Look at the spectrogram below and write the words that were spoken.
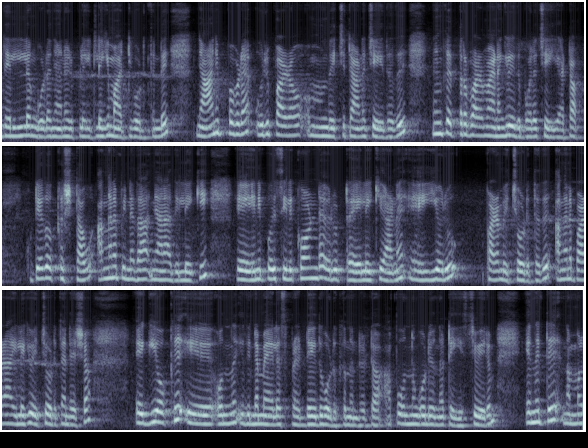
ഇതെല്ലാം കൂടെ ഞാനൊരു പ്ലേറ്റിലേക്ക് മാറ്റി കൊടുത്തിട്ടുണ്ട്. ഞാനിപ്പോൾ ഇവിടെ ഒരു പഴം വെച്ചിട്ടാണ് ചെയ്തത്. നിങ്ങൾക്ക് എത്ര പഴം വേണമെങ്കിലും ഇതുപോലെ ചെയ്യാം കേട്ടോ. കുട്ടികൾക്കൊക്കെ ഇഷ്ടാവും. അങ്ങനെ പിന്നെ ദാ ഞാൻ അതിലേക്ക് ഇനിയിപ്പോൾ ഒരു സിലിക്കോണിന്റെ ഒരു ട്രേയിലേക്കാണ് ഈ ഒരു പഴം വെച്ച് കൊടുത്തത്. അങ്ങനെ പഴം അതിലേക്ക് വെച്ച് കൊടുത്തതിന് ശേഷം എഗ്ഗിയൊക്കെ ഒന്ന് ഇതിന്റെ മേലെ സ്പ്രെഡ് ചെയ്ത് കൊടുക്കുന്നുണ്ട് കേട്ടോ അപ്പോൾ ഒന്നും കൂടി ഒന്ന് ടേസ്റ്റ് വരും. എന്നിട്ട് നമ്മൾ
